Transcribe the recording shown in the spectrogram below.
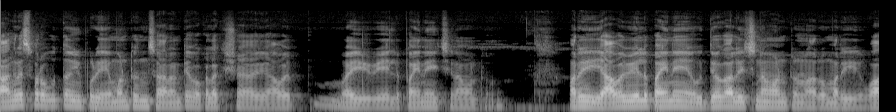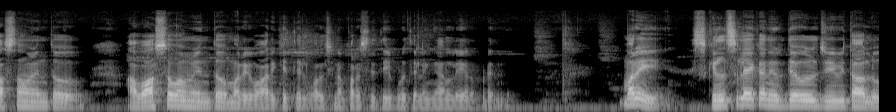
కాంగ్రెస్ ప్రభుత్వం ఇప్పుడు ఏమంటుంది సార్ అంటే ఒక లక్ష యాభై వేలు పైనే ఇచ్చినామంటుంది మరి యాభై వేలు పైనే ఉద్యోగాలు ఇచ్చినామంటున్నారు. మరి వాస్తవం ఎంతో అవాస్తవం ఎంతో మరి వారికి తెలియాల్సిన పరిస్థితి ఇప్పుడు తెలంగాణలో ఏర్పడింది. మరి స్కిల్స్ లేక నిరుద్యోగుల జీవితాలు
